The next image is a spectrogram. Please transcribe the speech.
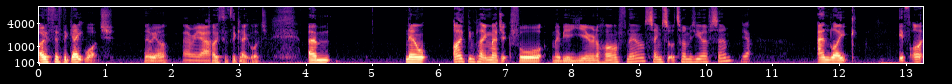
Oath of the Gatewatch. There we are. There we are. Oath of the Gatewatch. Um, now, I've been playing Magic for maybe a year and a half now, same sort of time as you have, Sam. Yeah. And like, if I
